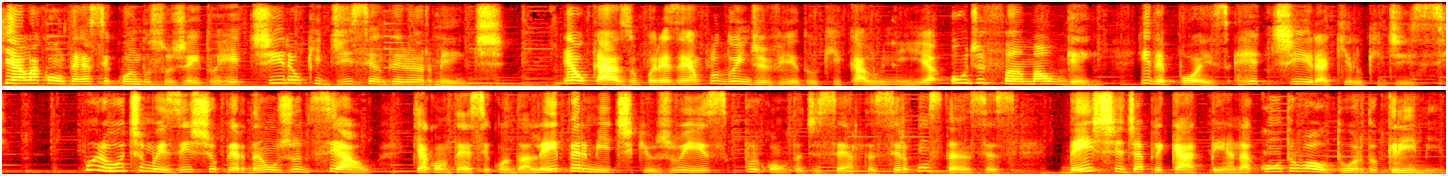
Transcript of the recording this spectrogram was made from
que ela acontece quando o sujeito retira o que disse anteriormente. É o caso, por exemplo, do indivíduo que calunia ou difama alguém e depois retira aquilo que disse. Por último, existe o perdão judicial, que acontece quando a lei permite que o juiz, por conta de certas circunstâncias, deixe de aplicar pena contra o autor do crime.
